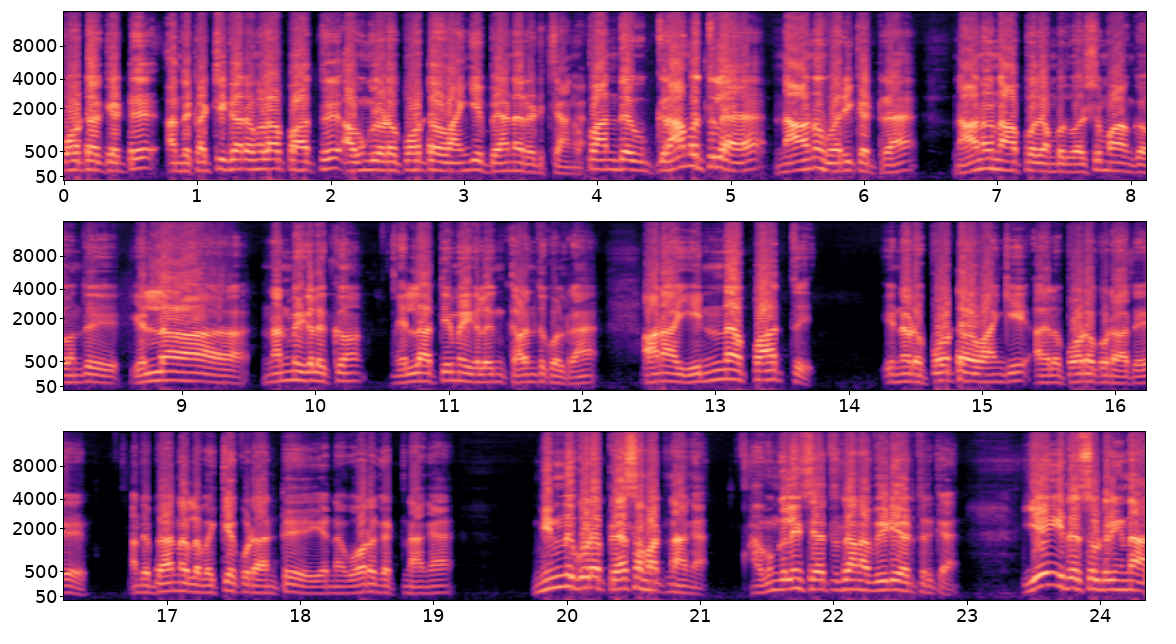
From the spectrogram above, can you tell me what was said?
போட்டோ கேட்டு அந்த கட்சிக்காரங்களா பார்த்து அவங்களோட போட்டோ வாங்கி பேனர் அடிச்சாங்க. அப்ப அந்த கிராமத்துல நானும் வரி கட்டுறேன். நானும் நாற்பது ஐம்பது வருஷமா அங்க வந்து எல்லா நன்மைகளுக்கும் எல்லா தீமைகளுக்கும் கலந்து கொள்றேன். ஆனா என்ன பார்த்து என்னோட போட்டோ வாங்கி அதில் போடக்கூடாது அந்த பேனரில் வைக்கக்கூடாதுன்ட்டு என்னை ஓரம் கட்டினாங்க நின்று கூட பேச மாட்டினாங்க. அவங்களையும் சேர்த்து தான் நான் வீடியோ எடுத்திருக்கேன். ஏன் இதை சொல்கிறீங்கன்னா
